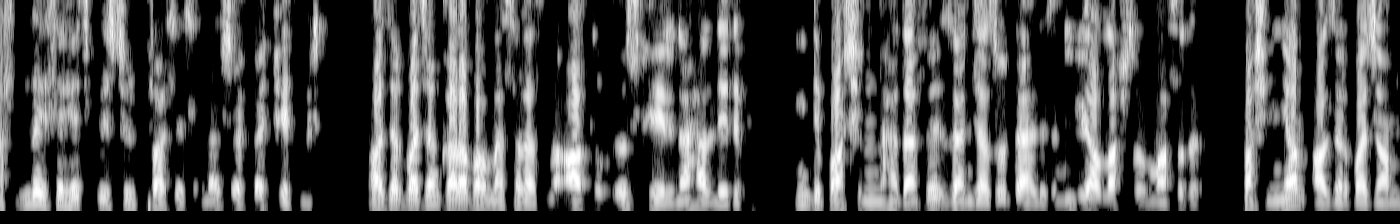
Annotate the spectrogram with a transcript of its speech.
Əslində isə heç bir sülh prosesindən söhbət getmir. Azərbaycan Qarabağ məsələsini artıq öz xeyrinə həll edib. İndi Bakının hədəfi Zəngəzur dəhlizinin reallaşdırılmasıdır. Paşinyan Azərbaycanın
